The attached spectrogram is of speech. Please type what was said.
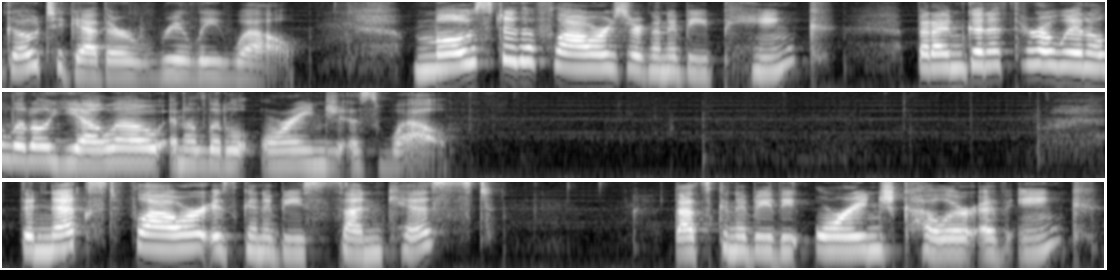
go together really well. Most of the flowers are going to be pink, but I'm going to throw in a little yellow and a little orange as well. The next flower is going to be Sunkist. That's going to be the orange color of ink.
